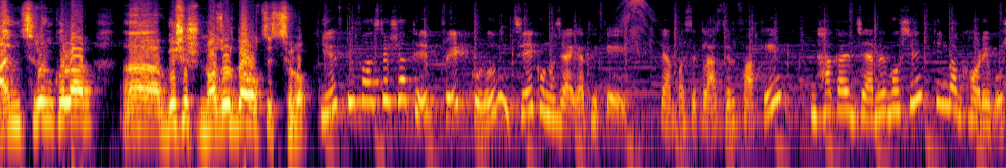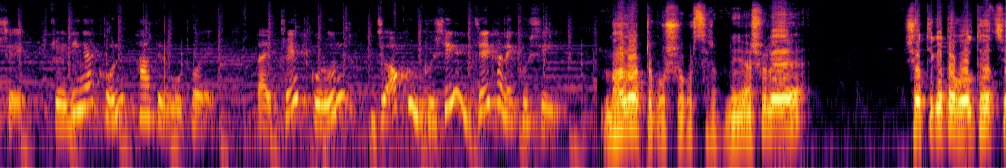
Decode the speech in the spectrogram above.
আইন শৃঙ্খলার বিশেষ নজর দেওয়া উচিত ছিল। ইউএফটি ফার্স্টের সাথে ট্রেড করুন যে কোনো জায়গা থেকে। ক্যাম্পাসে ক্লাসের ফাঁকে ঢাকার জ্যামে বসে কিংবা ঘরে বসে। ট্রেডিং এখন হাতের মুঠোয়। তাই ট্রেড করুন যখন খুশি যেখানে খুশি। ভালো একটা প্রশ্ন করছেন আপনি। আসলে সত্যি কথা বলতে হচ্ছে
